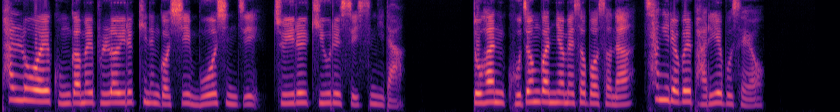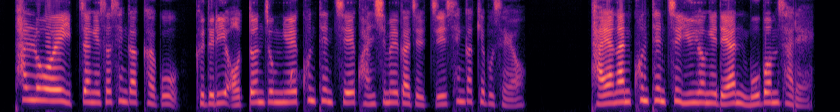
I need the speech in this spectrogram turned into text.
팔로워의 공감을 불러일으키는 것이 무엇인지 주의를 기울일 수 있습니다. 또한 고정관념에서 벗어나 창의력을 발휘해보세요. 팔로워의 입장에서 생각하고 그들이 어떤 종류의 콘텐츠에 관심을 가질지 생각해보세요. 다양한 콘텐츠 유형에 대한 모범 사례.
